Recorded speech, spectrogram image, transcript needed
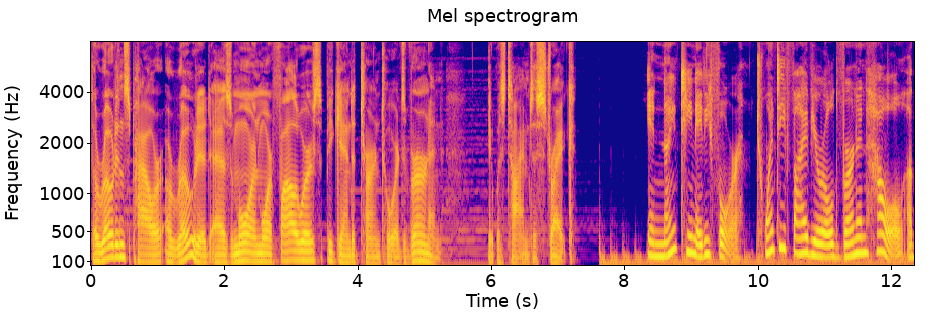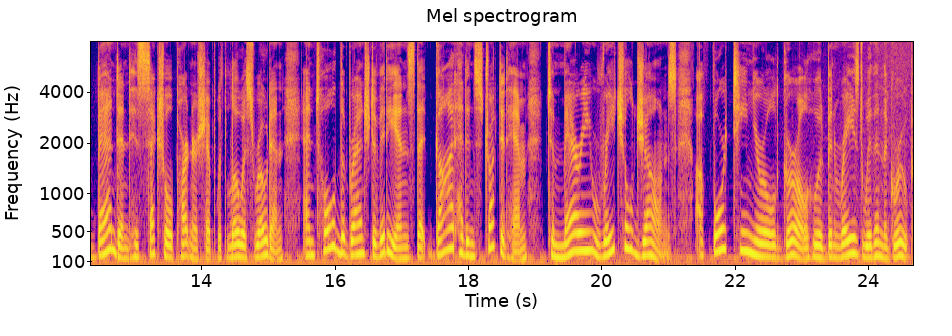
the Roden's power eroded as more and more followers began to turn towards Vernon. It was time to strike. In 1984, 25 year old Vernon Howell abandoned his sexual partnership with Lois Roden and told the Branch Davidians that God had instructed him to marry Rachel Jones, a 14 year old girl who had been raised within the group.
